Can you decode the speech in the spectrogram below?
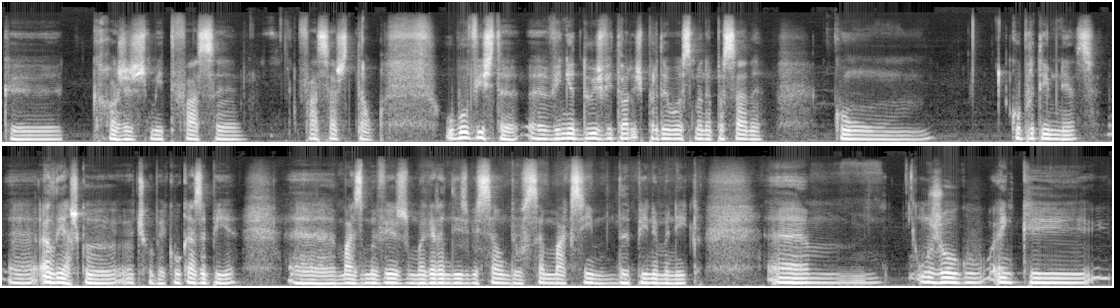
que, que Roger Schmidt faça, faça a gestão. O Boa Vista uh, vinha de duas vitórias, perdeu a semana passada com, com o Portimonense, uh, aliás, com, desculpe, com o Casa Pia. Uh, mais uma vez, uma grande exibição do Sam Maxime de Pinamanique. Um, um jogo em que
